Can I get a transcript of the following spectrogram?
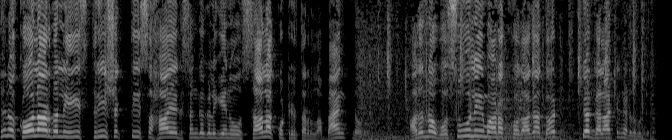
ಇನ್ನು ಕೋಲಾರದಲ್ಲಿ ಸ್ತ್ರೀ ಶಕ್ತಿ ಸಹಾಯ ಸಂಘಗಳಿಗೇನು ಸಾಲ ಕೊಟ್ಟಿರ್ತಾರಲ್ಲ ಬ್ಯಾಂಕ್ನವರು, ಅದನ್ನು ವಸೂಲಿ ಮಾಡಕ್ಕೆ ಹೋದಾಗ ದೊಡ್ಡ ಗಲಾಟೆ ನಡೆದುಬಿಟ್ಟಿದೆ.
